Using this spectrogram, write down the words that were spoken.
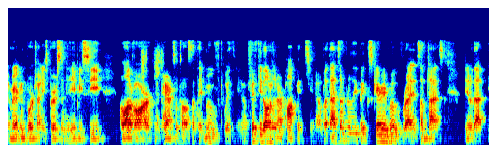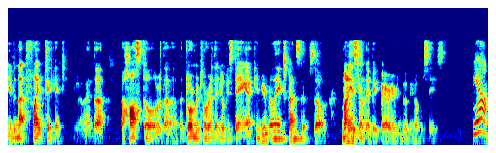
American born Chinese person, ABC, a lot of our you know, parents will tell us that they moved with you know fifty dollars in our pockets. You know, but that's a really big scary move, right? And sometimes you know that even that flight ticket, you know, and the the hostel or the the dormitory that you'll be staying at can be really expensive. So money is certainly a big barrier to moving overseas. Yeah,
